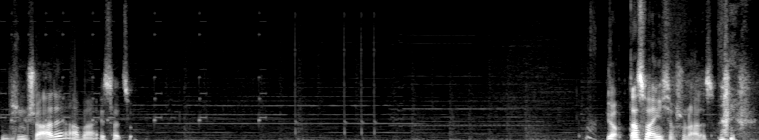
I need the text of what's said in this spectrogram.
Ein bisschen schade, aber ist halt so. Ja, das war eigentlich auch schon alles.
